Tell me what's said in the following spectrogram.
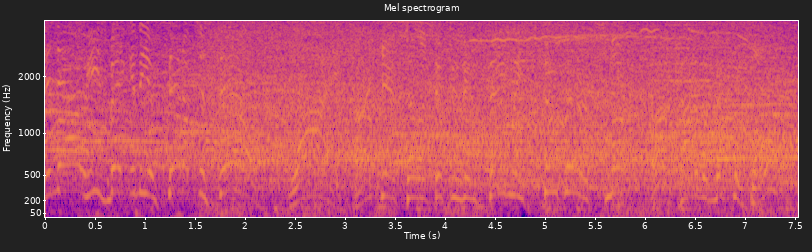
And now he's making the ascent up the cell. Why? I can't tell if this is insanely stupid or smart. Uh, kind of a mix of both.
